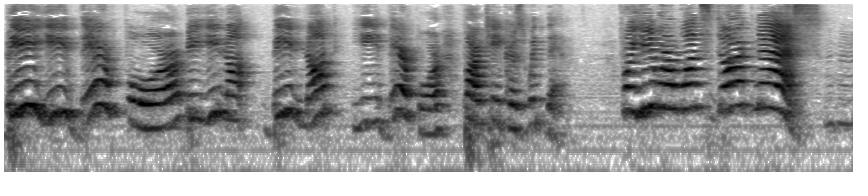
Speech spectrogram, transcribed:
Be ye therefore, be ye not, be not ye therefore partakers with them. For ye were once darkness. Mm-hmm.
